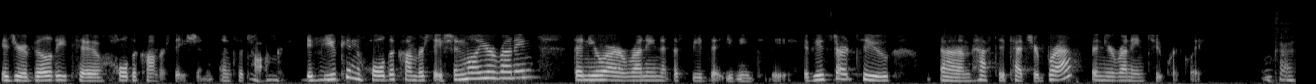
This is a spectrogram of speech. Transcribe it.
is your ability to hold a conversation and to talk. If you can hold a conversation while you're running, then you are running at the speed that you need to be. If you start to um, have to catch your breath, then you're running too quickly. Okay.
